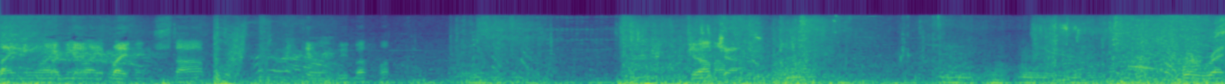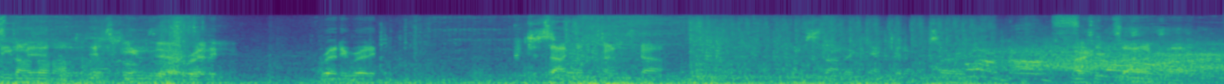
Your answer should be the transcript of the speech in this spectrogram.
Lightning, lightning, Okay, lightning. lightning, stop. Healing lead buff one. Get on Good We're ready Stun mid. on us. You Yeah, ready. Ready, ready. Just sack him, finish Scott. I'm stunned. I can't get him. Sorry. Frogdog That's it,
